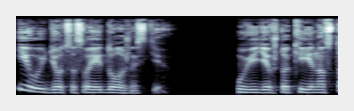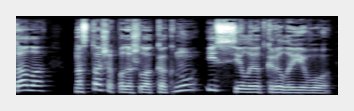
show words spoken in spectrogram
и уйдет со своей должности. Увидев, что Киина встала, Насташа подошла к окну и с силой открыла его.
